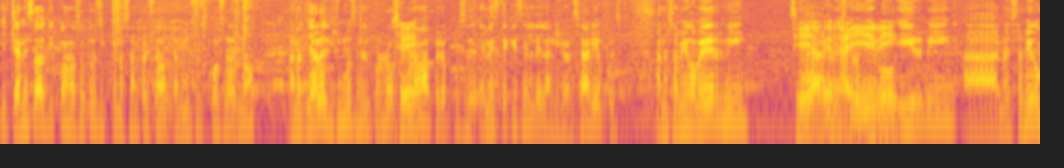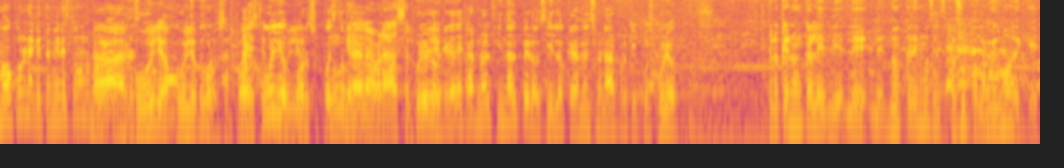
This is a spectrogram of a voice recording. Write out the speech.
y que han estado aquí con nosotros y que nos han prestado también sus cosas, ¿no? A ya lo dijimos en el pro- Sí. programa, pero pues en este que es el del aniversario, pues a nuestro amigo Bernie. Sí, a ver, nuestro ahí amigo vi- Irving, a nuestro amigo Mau Curna, que también estuvo en un No, programa. a Julio, estuvo- a Julio, estuvo- por supuesto, a Julio, Julio. por supuesto. Un gran abrazo Julio. Julio. lo quería dejar no al final, pero sí lo quería mencionar porque pues Julio creo que nunca le, le- le- nunca dimos el espacio por lo mismo de que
